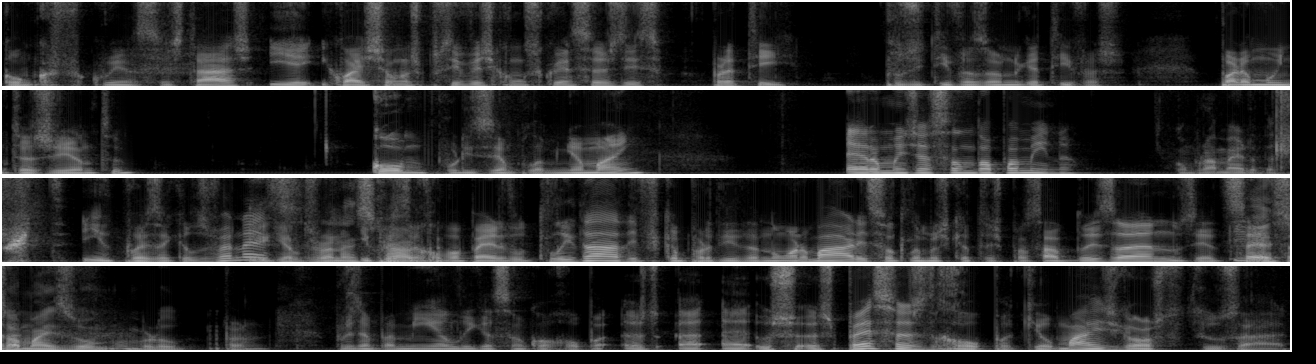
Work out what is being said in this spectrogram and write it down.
Com que frequência estás? E, e quais são as possíveis consequências disso para ti? Positivas ou negativas? Para muita gente, como por exemplo a minha mãe, era uma injeção de dopamina. Comprar merda. E depois aquilo desvanece. E aquilo desvanece E depois a roupa perde utilidade e fica perdida num armário. E só te lembras que tens passado dois anos e etc. E é só mais uma, bro. Pronto. Por exemplo, a minha ligação com a roupa. As, a- a- os- as peças de roupa que eu mais gosto de usar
